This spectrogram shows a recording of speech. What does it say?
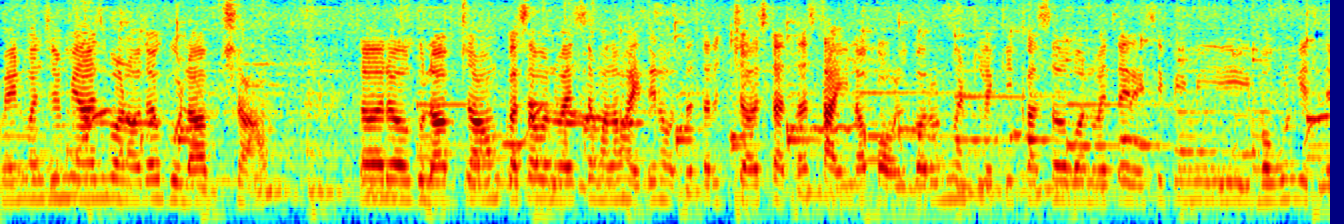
मेन म्हणजे मी आज बनवते गुलाबजाम. तर गुलाबजाम कसं बनवायचं मला माहिती नव्हतं. तर जस्ट आता ताईला कॉल करून म्हटलं की कसं बनवायचं रेसिपी मी बघून घेतली.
